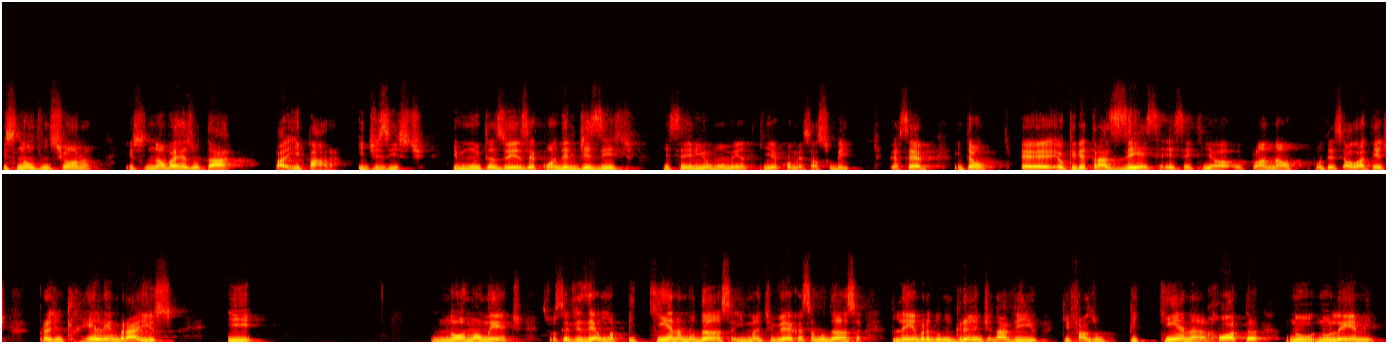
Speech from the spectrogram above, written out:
isso não funciona, isso não vai resultar, e para, e desiste. E muitas vezes é quando ele desiste que seria o momento que ia começar a subir. Percebe? Então, é, eu queria trazer esse, aqui, ó, o planalto potencial latente, para a gente relembrar isso. E, normalmente, se você fizer uma pequena mudança e mantiver com essa mudança, lembra de um grande navio que faz uma pequena rota no, no leme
